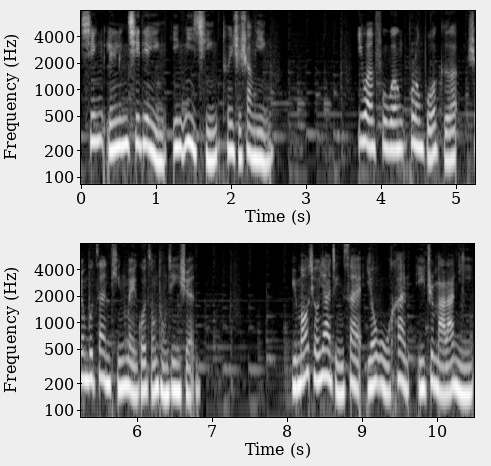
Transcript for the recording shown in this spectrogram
新《零零七》电影因疫情推迟上映。亿万富翁布隆伯格宣布暂停美国总统竞选。羽毛球亚锦赛由武汉移至马拉尼。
